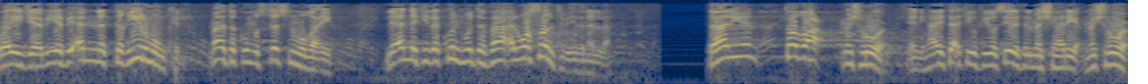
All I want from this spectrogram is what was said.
وإيجابية بأن التغيير ممكن ما تكون مستسلم وضعيف لأنك إذا كنت متفائل وصلت بإذن الله. ثانيا تضع مشروع يعني هذه تأتي في وسيلة المشاريع مشروع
